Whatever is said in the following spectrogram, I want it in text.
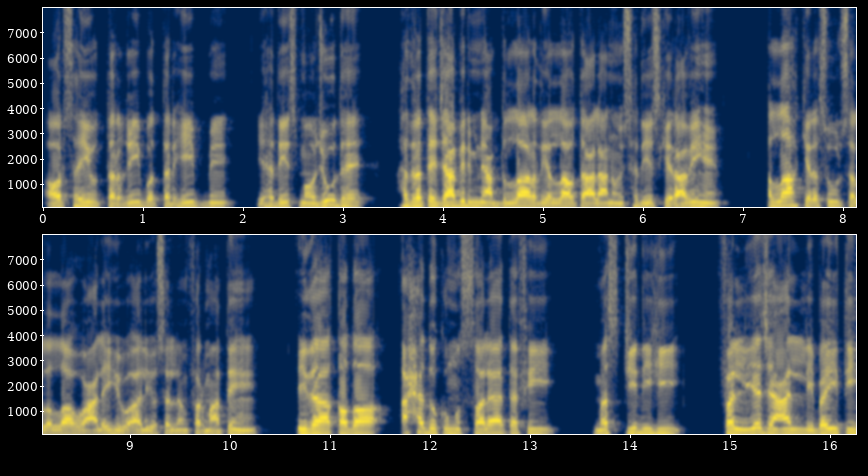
اور صحیح الترغیب و ترہیب میں یہ حدیث موجود ہے۔ حضرت جابر ابن عبداللہ رضی اللہ تعالیٰ عنہ اس حدیث کے راوی ہیں۔ اللہ کے رسول صلی اللہ علیہ وآلہ وسلم فرماتے ہیں، اذا قضا احدکم الصلاة فی مسجدہ فلیجعل لبیتہ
